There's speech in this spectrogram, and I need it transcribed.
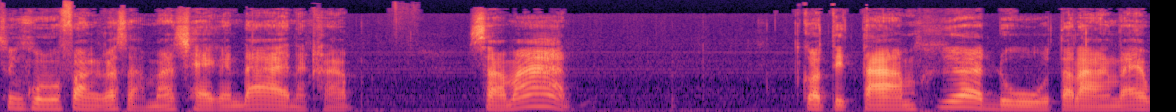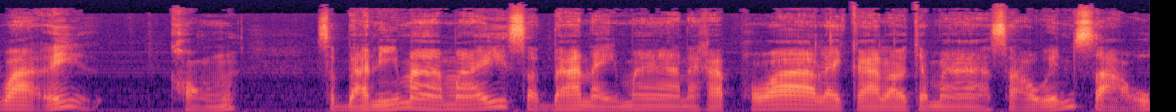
ซึ่งคุณผู้ฟังก็สามารถแชร์กันได้นะครับ สามารถกดติดตามเพื่อดูตารางได้ว่า เอ้ยของสัปดาห์นี้มาไหมสัปดาห์ไหนมานะครับ เพราะว่ารายการเราจะมาเสาร์เว้นเสาร์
